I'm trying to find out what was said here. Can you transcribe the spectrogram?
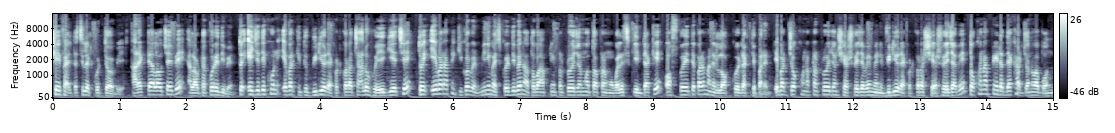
সেই ফাইলটা সিলেক্ট করতে হবে। আরেকটা অ্যালাউ চাইবে অ্যালাউটা করে দিবেন। তো এই যে দেখুন, এবার কিন্তু ভিডিও রেকর্ড করা চালু হয়ে গিয়েছে। তো এবার আপনি কি করবেন? মিনিমাইজ করে দিবেন অথবা আপনি আপনার প্রয়োজন মতো আপনার মোবাইলের স্ক্রিনটাকে অফ করে দিতে পারেন মানে লক করে রাখতে পারেন। এবার যখন আপনার প্রয়োজন শেষ হয়ে যাবে মানে ভিডিও রেকর্ড করা শেষ হয়ে যাবে, তখন আপনি এটা দেখার জন্য বা বন্ধ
